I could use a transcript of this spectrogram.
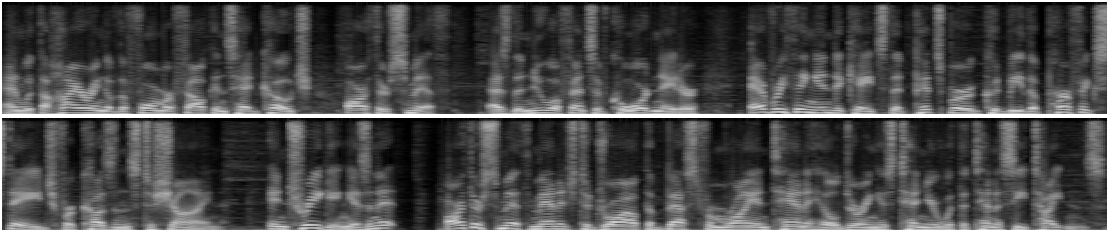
and with the hiring of the former Falcons head coach, Arthur Smith, as the new offensive coordinator, everything indicates that Pittsburgh could be the perfect stage for Cousins to shine. Intriguing, isn't it? Arthur Smith managed to draw out the best from Ryan Tannehill during his tenure with the Tennessee Titans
